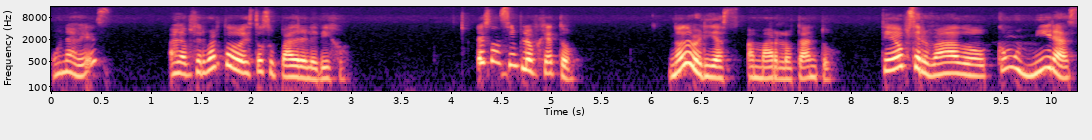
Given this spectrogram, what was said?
Una vez, al observar todo esto, su padre le dijo, es un simple objeto. No deberías amarlo tanto. Te he observado cómo miras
